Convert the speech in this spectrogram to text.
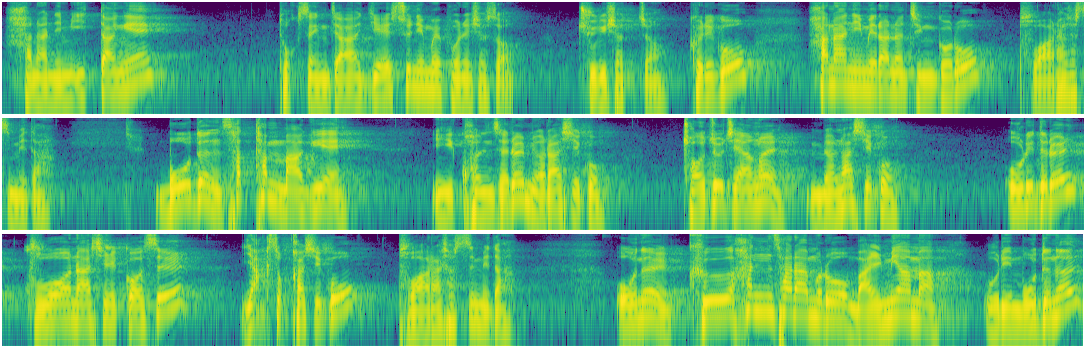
하나님이 이 땅에 독생자 예수님을 보내셔서 죽이셨죠. 그리고 하나님이라는 증거로 부활하셨습니다. 모든 사탄 마귀의 이 권세를 멸하시고 저주 재앙을 멸하시고 우리들을 구원하실 것을 약속하시고 부활하셨습니다. 오늘 그 한 사람으로 말미암아 우리 모두는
